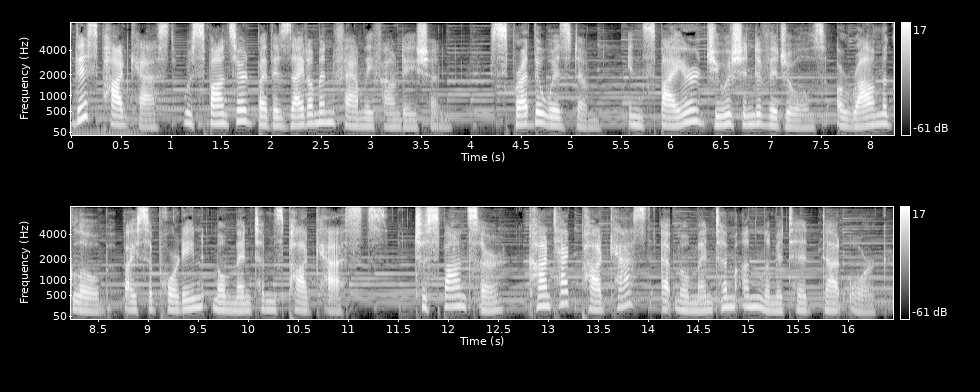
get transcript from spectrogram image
This podcast was sponsored by the Zitelman Family Foundation. Spread the wisdom. Inspire Jewish individuals around the globe by supporting Momentum's podcasts. To sponsor, contact podcast at momentumunlimited.org.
